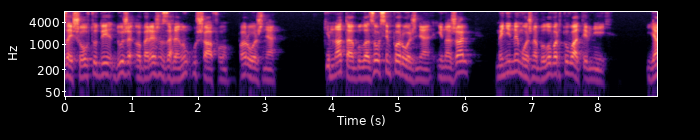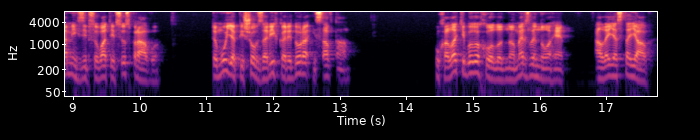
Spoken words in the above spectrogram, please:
зайшов туди, дуже обережно заглянув у шафу, порожня. Кімната була зовсім порожня, і, на жаль, мені не можна було вартувати в ній. Я міг зіпсувати всю справу. Тому я пішов за ріг коридора і став там. У халаті було холодно, мерзли ноги, але я стояв.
